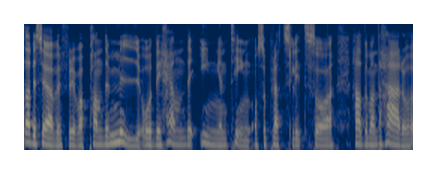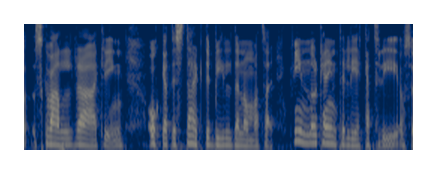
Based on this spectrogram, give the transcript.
kastade sig över för det var pandemi och det hände ingenting. Och så plötsligt så hade man det här att skvallra kring. Och att det stärkte bilden om att så här, kvinnor kan inte leka tre och så,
